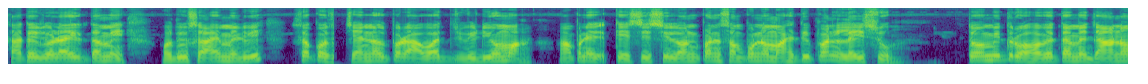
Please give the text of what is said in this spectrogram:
સાથે જોડાયેલ તમે વધુ સહાય મેળવી શકો છો. ચેનલ પર આવા જ વિડીયોમાં આપણે કેસીસી લોન પણ સંપૂર્ણ માહિતી પણ લઈશું. તો મિત્રો, હવે તમે જાણો,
